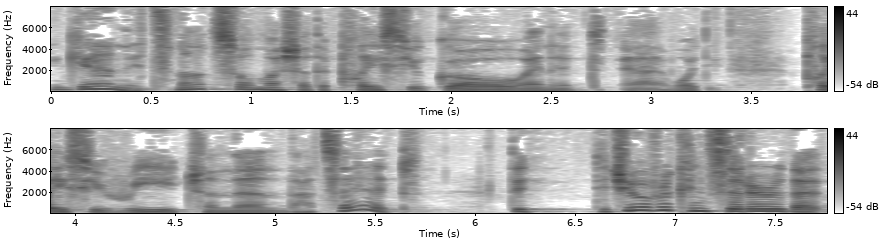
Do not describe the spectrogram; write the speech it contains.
again, it's not so much at the place you go and it, uh, what place you reach, and then that's it. Did Did you ever consider that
